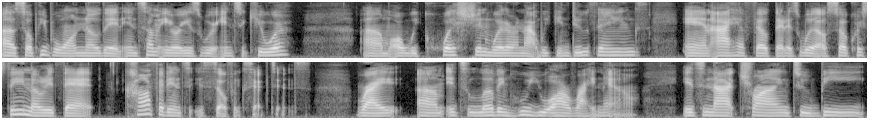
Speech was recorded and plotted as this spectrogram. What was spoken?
uh, so people won't know that in some areas we're insecure um, or we question whether or not we can do things. And I have felt that as well. So Christine noted that confidence is self acceptance, right? Um, it's loving who you are right now. It's not trying to be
